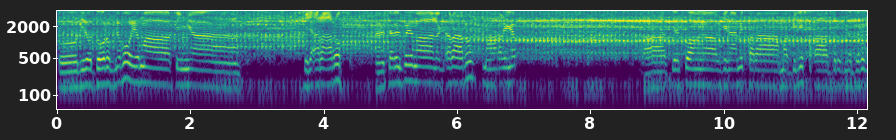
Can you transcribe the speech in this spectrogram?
So, dinodorog na po yung ating uh, araro. Uh, siya rin po yung ah, nag-araro, mga kalingap. At yan po ang ah, ginamit para mabilis saka durog na durog.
